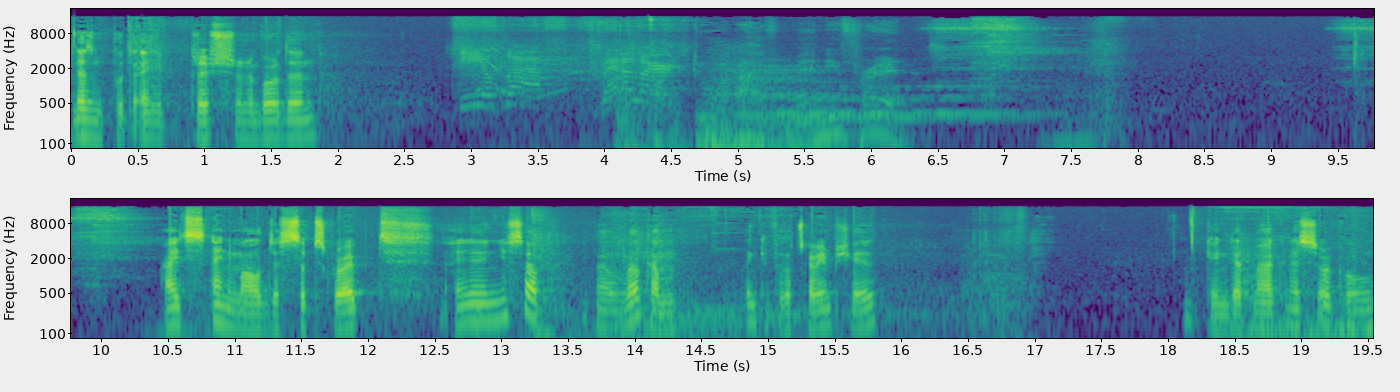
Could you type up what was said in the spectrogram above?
Doesn't put any pressure on the board then. Ice Animal just subscribed. A new sub. Uh, welcome. Thank you for subscribing, appreciate it. Can get my in a circle.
